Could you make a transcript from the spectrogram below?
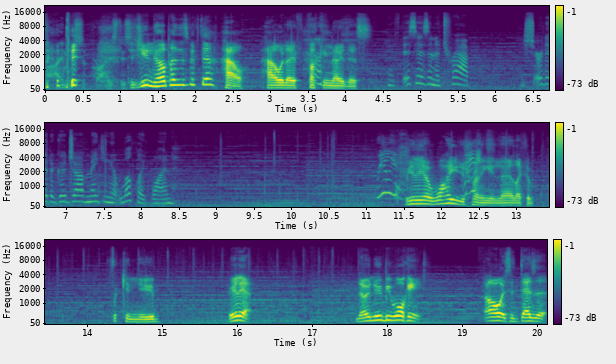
I'm Did- as surprised as Did you know about this, Victor? How? How would I fucking know this? If this isn't a trap, he sure did a good job making it look like one. Really? Relia, why are you just running in there like a freaking noob? Relia! No newbie walking! Oh, it's a desert.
